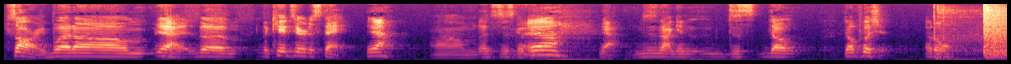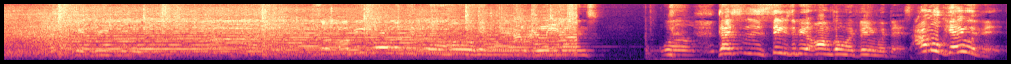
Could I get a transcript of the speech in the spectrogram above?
Sorry, but um, yeah, the the kid's here to stay. yeah, Um, that's just gonna yeah. that. yeah. This is not getting. Just don't don't push it. At all. So are we rolling with the whole him wearing the Jordan ones? Well, That seems to be an ongoing thing with this. I'm okay with it.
